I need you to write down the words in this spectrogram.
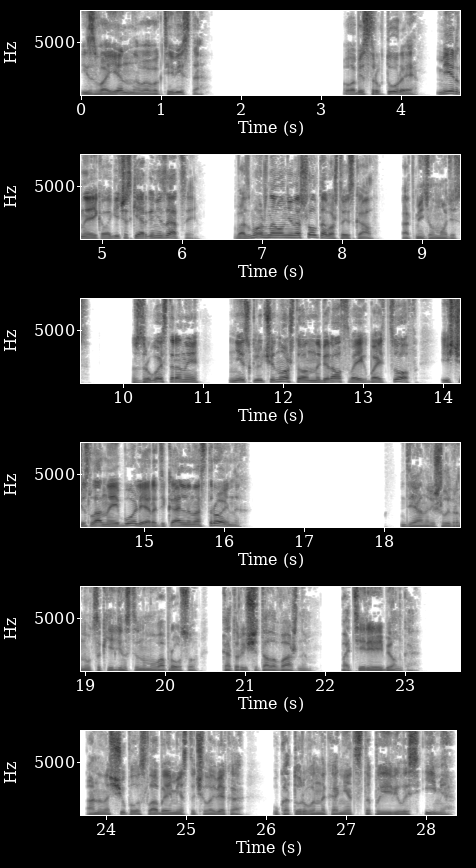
из военного в активиста. Обе структуры — мирные экологические организации. Возможно, он не нашел того, что искал, — отметил Модис. С другой стороны, не исключено, что он набирал своих бойцов из числа наиболее радикально настроенных. Диана решила вернуться к единственному вопросу, который считала важным — потере ребенка. Она нащупала слабое место человека — у которого наконец-то появилось имя.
